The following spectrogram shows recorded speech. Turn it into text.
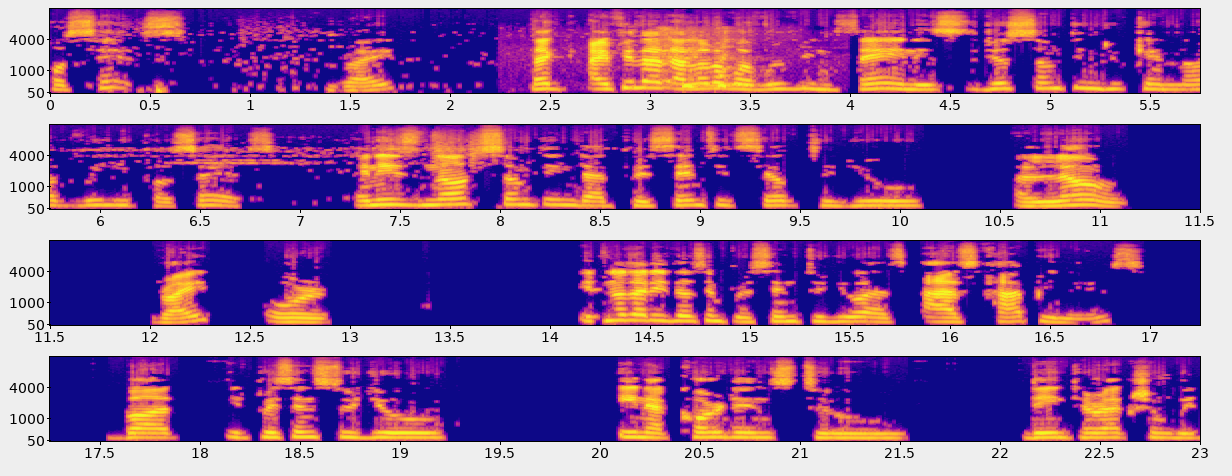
possess, right? Like I feel that a lot of what we've been saying is just something you cannot really possess, and it's not something that presents itself to you alone right? Or it's not that it doesn't present to you as as happiness, but it presents to you in accordance to the interaction with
